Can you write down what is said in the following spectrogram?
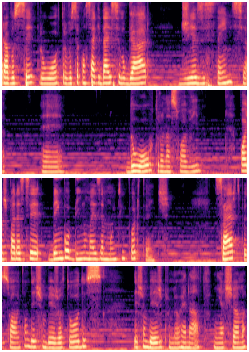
para você, para o outro? Você consegue dar esse lugar de existência é, do outro na sua vida? Pode parecer bem bobinho, mas é muito importante. Certo, pessoal? Então deixa um beijo a todos. Deixa um beijo pro meu Renato, minha chama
